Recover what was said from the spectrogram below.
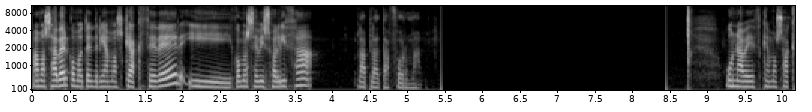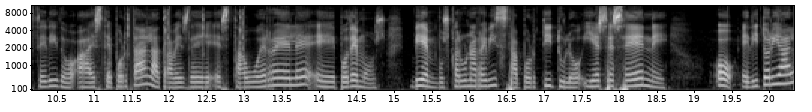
Vamos a ver cómo tendríamos que acceder y cómo se visualiza la plataforma. Una vez que hemos accedido a este portal a través de esta URL, eh, podemos bien buscar una revista por título ISSN o editorial,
